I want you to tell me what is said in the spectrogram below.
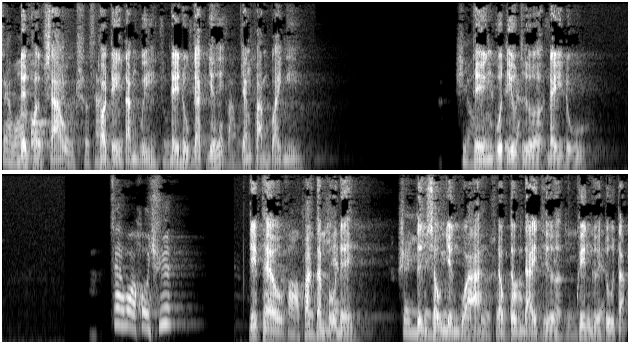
Đến phần sau thọ trì tam quy đầy đủ các giới chẳng phạm quay nghi. Thiện của tiểu thừa đầy đủ. Tiếp theo phát tâm bồ đề. Tin sâu nhân quả đọc tụng đại thừa khuyên người tu tập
